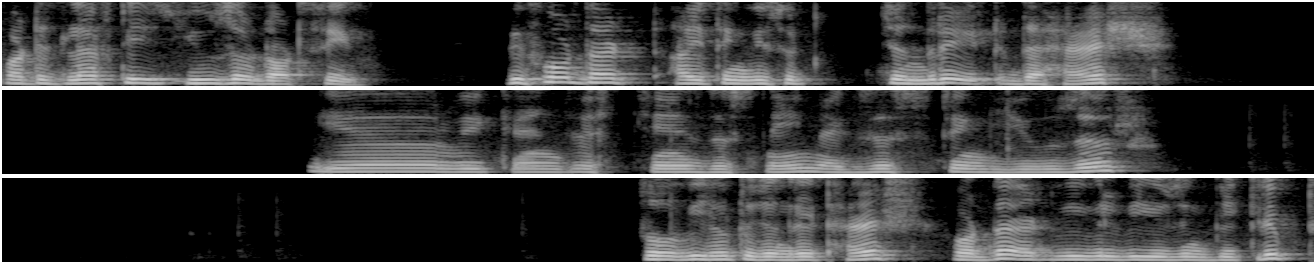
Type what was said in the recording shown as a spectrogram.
what is left is user dot save before that i think we should generate the hash. Here we can just change this name existing user. So we have to generate hash. For that we will be using bcrypt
